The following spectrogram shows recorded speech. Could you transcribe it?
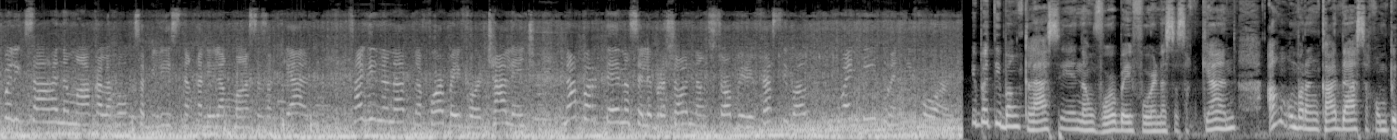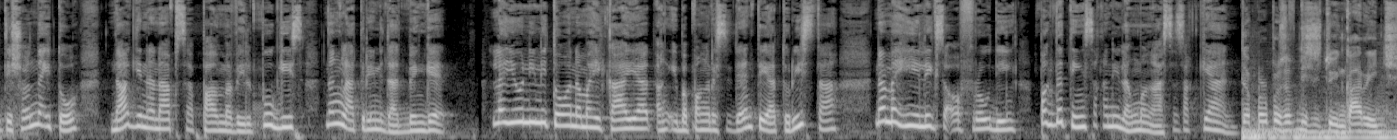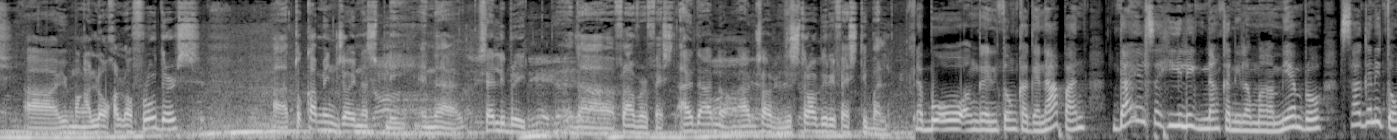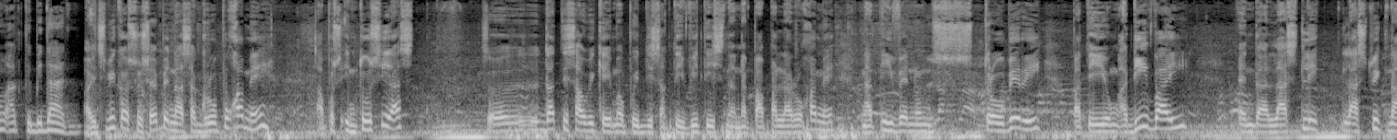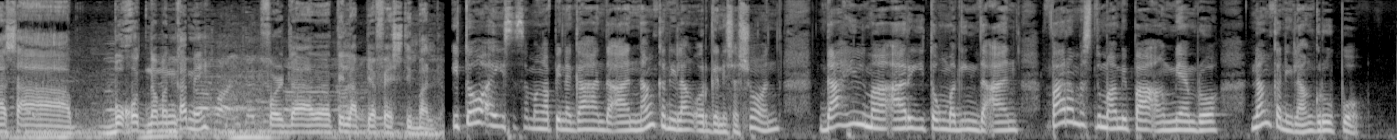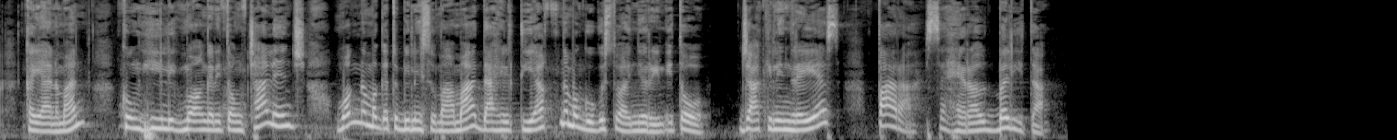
Nagbaligsahan ng mga kalahok sa bilis ng kanilang mga sasakyan sa ginanap na 4x4 Challenge na parte ng selebrasyon ng Strawberry Festival 2024. Iba't ibang klase ng 4x4 na sasakyan ang umarangkada sa kompetisyon na ito na ginanap sa Palmaville, Pugis ng La Trinidad, Benguet. Layunin nito na mahikayat ang iba pang residente at turista na mahilig sa off-roading pagdating sa kanilang mga sasakyan. The purpose of this is to encourage uh, yung mga local off-roaders uh, to come and join us play and uh, celebrate the Flower Fest. Uh, the, ano, I'm sorry, the Strawberry Festival. Nabuo ang ganitong kaganapan dahil sa hilig ng kanilang mga miyembro sa ganitong aktibidad. Uh, it's because, syempre, nasa grupo kami, tapos enthusiast. So that is how we came up with these activities na nagpapalaro kami. Not even on Strawberry, pati yung Adivay. And uh, last week, last week nasa Bukod naman kami for the Tilapia Festival. Ito ay isa sa mga pinaghahandaan ng kanilang organisasyon dahil maaari itong maging daan para mas dumami pa ang miyembro ng kanilang grupo. Kaya naman, kung hilig mo ang ganitong challenge, huwag na mag-atubiling sumama dahil tiyak na magugustuhan nyo rin ito. Jacqueline Reyes para sa Herald Balita.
